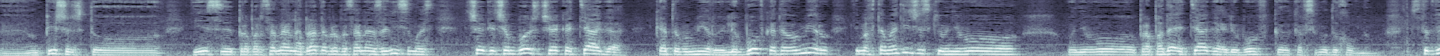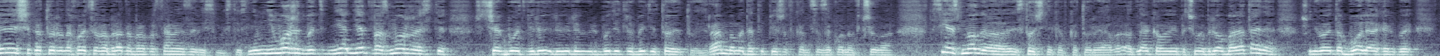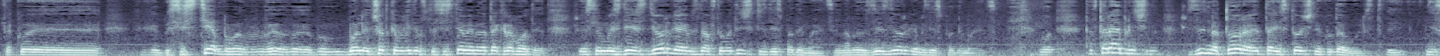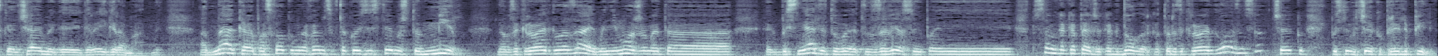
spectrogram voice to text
он пишет, что есть пропорциональная, обратная пропорциональная зависимость человека, чем больше человека тяга к этому миру и любовь к этому миру, тем автоматически у него у него пропадает тяга и любовь ко, ко всему духовному. То есть это две вещи, которые находятся в обратном пропорциональной зависимости. То есть не, не может быть, нет, нет возможности, что человек будет, будет любить и то, и то. И Рамбам это пишет в конце законов Чува. То есть есть много источников, которые, однако, почему я привел Балятаня, что у него это более как бы такой как бы система, более четко мы видим, что система именно так работает. Что если мы здесь дергаем, то автоматически здесь поднимается. Наоборот, здесь дергаем, здесь поднимается. Вот. Это вторая причина. Что действительно Тора это источник удовольствия, нескончаемый и громадный. Однако, поскольку мы находимся в такой системе, что мир нам закрывает глаза, и мы не можем это как бы снять эту, эту завесу и, и то самое, как опять же, как доллар, который закрывает глаза, все, человеку, пусть человеку прилепили.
